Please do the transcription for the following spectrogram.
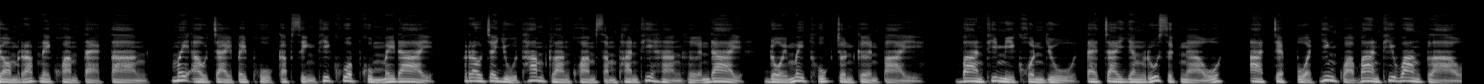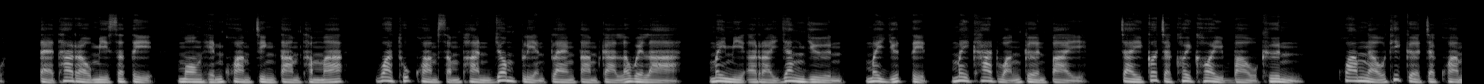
ยอมรับในความแตกต่าง ไม่เอาใจไปผูกกับสิ่งที่ควบคุมไม่ได้ เราจะอยู่ท่ามกลางความสัมพันธ์ที่ห่างเหินได้ โดยไม่ทุกข์จนเกินไป บ้านที่มีคนอยู่ แต่ใจยังรู้สึกเหงา อาจเจ็บปวดยิ่งกว่าบ้านที่ว่างเปล่า แต่ถ้าเรามีสติมองเห็นความจริงตามธรรมะ ว่าทุกความสัมพันธ์ย่อมเปลี่ยนแปลงตามกาลเวลา ไม่มีอะไรยั่งยืน ไม่ยึดติด ไม่คาดหวังเกินไป ใจก็จะค่อยๆ เบาขึ้น ความเหงาที่เกิดจากความ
